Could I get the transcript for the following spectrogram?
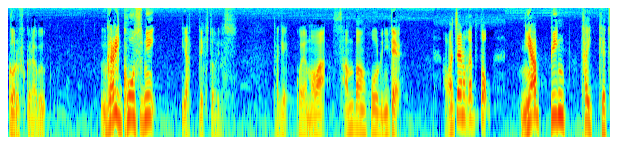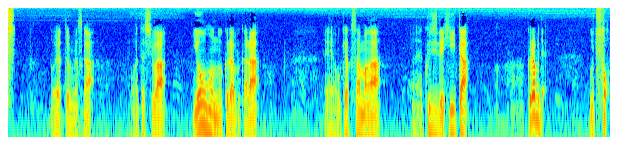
ゴルフクラブうがりコースにやってきております。竹小山は3番ホールにてアマチュアの方とニアピン対決をやっておりますが私は4本のクラブから、えーお客様が、えーくじで引いたあクラブで打つと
